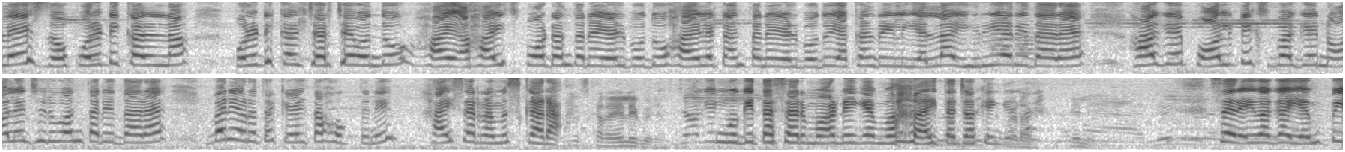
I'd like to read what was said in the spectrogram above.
ಪ್ಲೇಸ್ ಪೊಲಿಟಿಕಲ್ನ ಪೊಲಿಟಿಕಲ್ ಚರ್ಚೆ ಒಂದು ಹೈ ಹೈ ಸ್ಪಾಟ್ ಅಂತಾನೆ ಹೇಳ್ಬೋದು ಹೈಲೈಟ್ ಅಂತಾನೆ ಹೇಳ್ಬೋದು. ಯಾಕಂದ್ರೆ ಇಲ್ಲಿ ಎಲ್ಲ ಹಿರಿಯರಿದ್ದಾರೆ. ಹಾಗೆ ಪಾಲಿಟಿಕ್ಸ್ ಬಗ್ಗೆ ನಾಲೆಜ್ ಇರುವಂತರಿದ್ದಾರೆ. ಬನ್ನಿ ಅವ್ರ ಹತ್ರ ಕೇಳ್ತಾ ಹೋಗ್ತೀನಿ. ಹಾಯ್ ಸರ್ ನಮಸ್ಕಾರ. ಜಾಗಿಂಗ್ ಮುಗೀತಾ ಸರ್ ಮಾರ್ನಿಂಗ್ ಆಯ್ತಾ ಜಾಗಿಂಗ್ ಎಲ್ಲ ಸರ್, ಇವಾಗ ಎಂ ಪಿ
